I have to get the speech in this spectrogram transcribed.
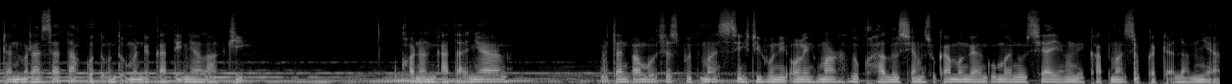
dan merasa takut untuk mendekatinya lagi. Konon katanya, Hutan bambu tersebut masih dihuni oleh makhluk halus yang suka mengganggu manusia yang nekat masuk ke dalamnya.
